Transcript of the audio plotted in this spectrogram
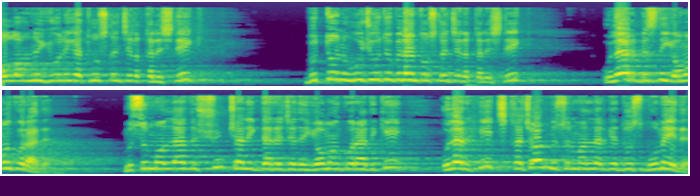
ollohni yo'liga to'sqinchilik qilishlik butun vujudi bilan to'sqinchilik qilishlik ular bizni yomon ko'radi. Musulmonlarni shunchalik darajada yomon ko'radiki ular hech qachon musulmonlarga do'st bo'lmaydi.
